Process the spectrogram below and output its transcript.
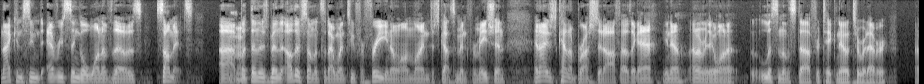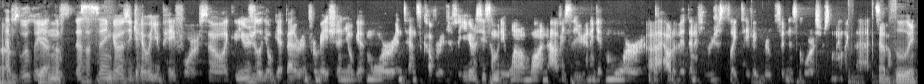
and i consumed every single one of those summits uh, mm-hmm. But then there's been other summits that I went to for free, you know, online, just got some information, and I just kind of brushed it off. I was like, eh, you know, I don't really want to listen to the stuff or take notes or whatever. Um, Absolutely, yeah. and the, as the saying goes, you get what you pay for. So, like, usually you'll get better information, you'll get more intense coverage. If you go to see somebody one on one, obviously you're going to get more uh, out of it than if you were just like take a group fitness course or something like that. So. Absolutely.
